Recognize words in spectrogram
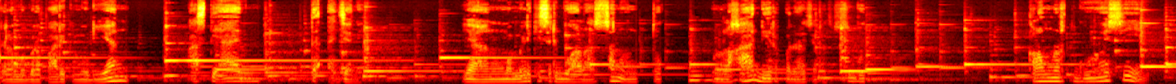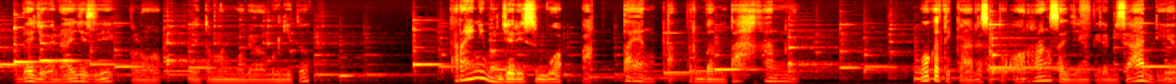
dalam beberapa hari kemudian pasti ada aja nih yang memiliki seribu alasan untuk menolak hadir pada acara tersebut. Kalau menurut gue sih udah join aja sih kalau punya teman model begitu. Karena ini menjadi sebuah fakta yang tak terbantahkan bahwa ketika ada satu orang saja yang tidak bisa hadir,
